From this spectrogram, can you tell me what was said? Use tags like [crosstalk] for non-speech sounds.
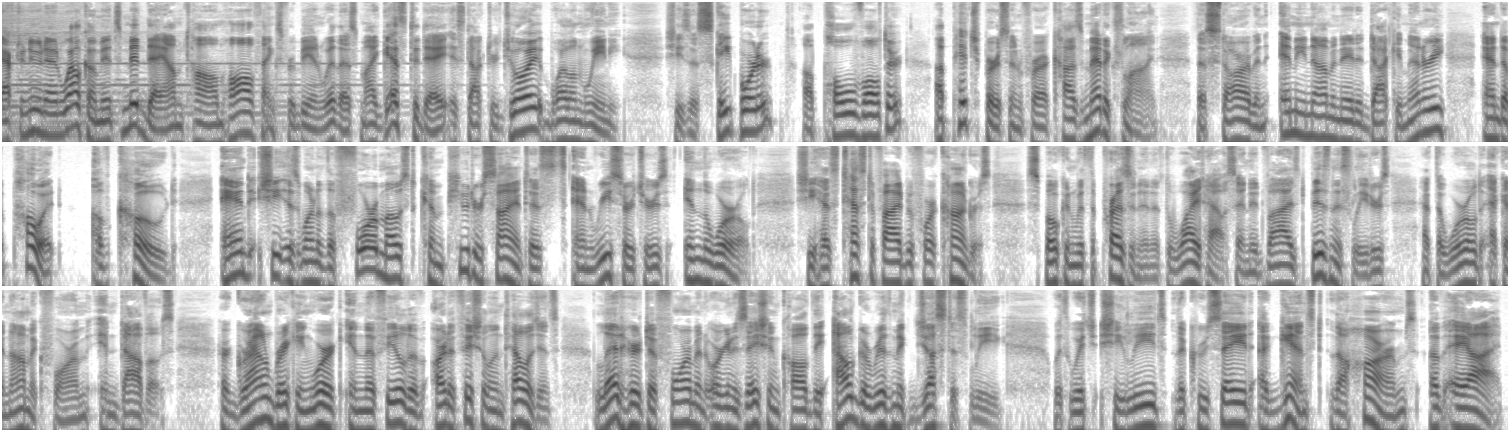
Good afternoon and welcome. It's midday. I'm Tom Hall. Thanks for being with us. My guest today is Dr. Joy Buolamwini. She's a skateboarder, a pole vaulter, a pitch person for a cosmetics line, the star of an Emmy nominated documentary, and a poet of code. And she is one of the foremost computer scientists and researchers in the world. She has testified before Congress, spoken with the President at the White House, and advised business leaders at the World Economic Forum in Davos. Her groundbreaking work in the field of artificial intelligence led her to form an organization called the Algorithmic Justice League, with which she leads the crusade against the harms of AI.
